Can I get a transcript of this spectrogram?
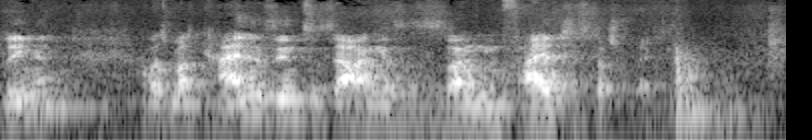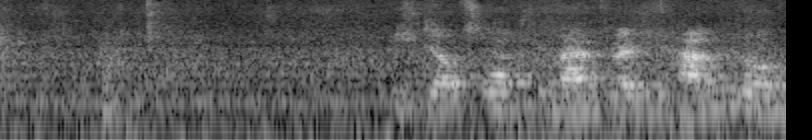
bringen, aber es macht keinen Sinn zu sagen, es ist sozusagen ein falsches Versprechen glaube, sie hat gemeint, weil die Handlung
